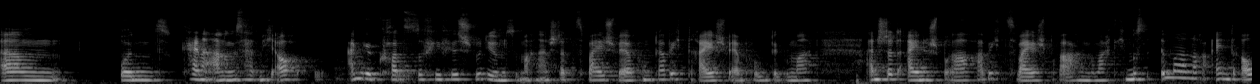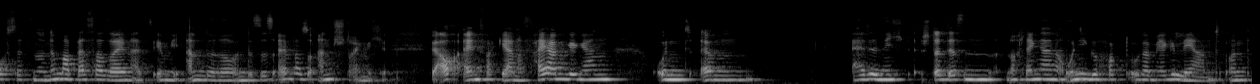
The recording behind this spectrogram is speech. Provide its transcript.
Ähm, und keine Ahnung, es hat mich auch angekotzt, so viel fürs Studium zu machen. Anstatt zwei Schwerpunkte habe ich drei Schwerpunkte gemacht. Anstatt eine Sprache habe ich zwei Sprachen gemacht. Ich muss immer noch einen draufsetzen und immer besser sein als irgendwie andere. Und das ist einfach so anstrengend. Ich wäre auch einfach gerne feiern gegangen und ähm, hätte nicht stattdessen noch länger in der Uni gehockt oder mehr gelernt. Und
